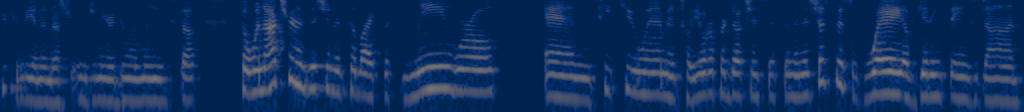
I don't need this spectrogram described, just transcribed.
you can be an industrial engineer doing lean stuff. So when I transitioned into like the lean world and TQM and Toyota production system, and it's just this way of getting things done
